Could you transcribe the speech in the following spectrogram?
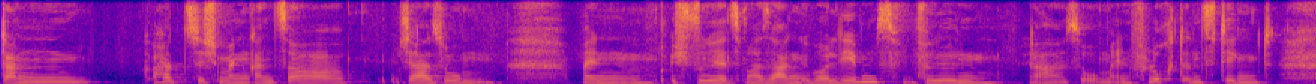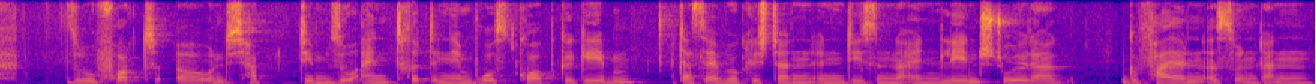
dann hat sich mein ganzer, ja, so mein, ich will jetzt mal sagen, Überlebenswillen, ja, so mein Fluchtinstinkt sofort äh, und ich habe dem so einen Tritt in den Brustkorb gegeben, dass er wirklich dann in diesen einen Lehnstuhl da gefallen ist und dann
